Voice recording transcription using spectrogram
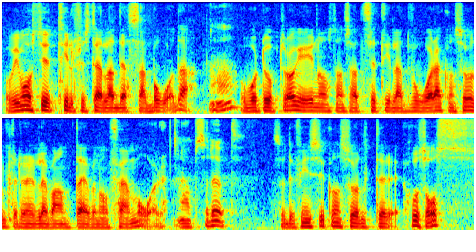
Och vi måste ju tillfredsställa dessa båda. Aha. Och vårt uppdrag är ju någonstans att se till att våra konsulter är relevanta även om fem år. Absolut. Så det finns ju konsulter hos oss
